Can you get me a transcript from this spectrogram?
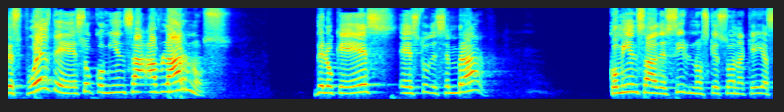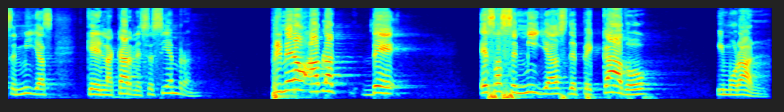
Después de eso comienza a hablarnos de lo que es esto de sembrar. Comienza a decirnos que son aquellas semillas que en la carne se siembran. Primero habla de esas semillas de pecado y moral.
